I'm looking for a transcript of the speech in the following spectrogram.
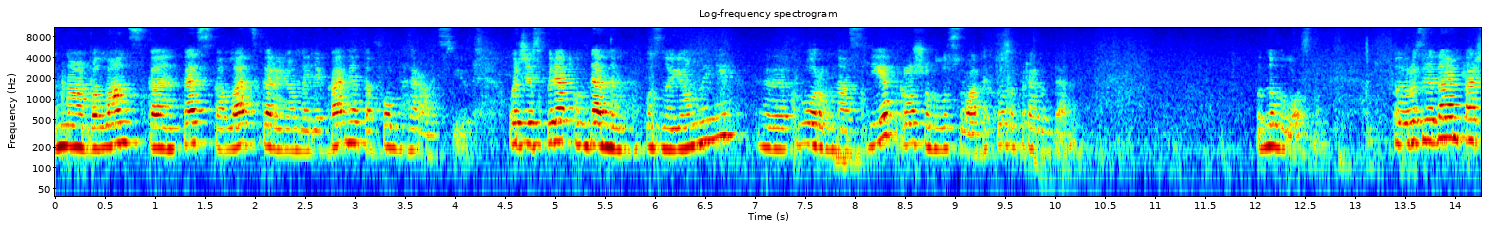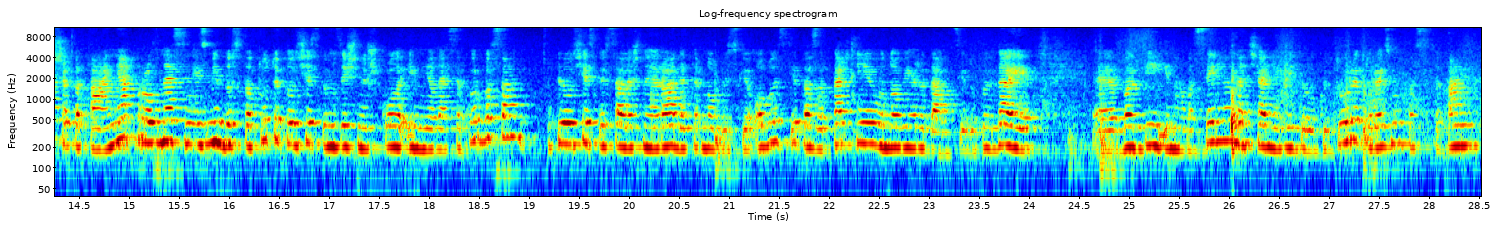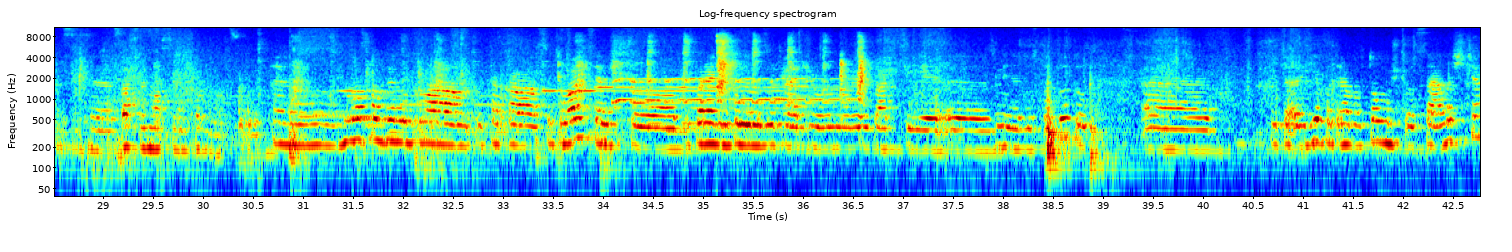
на баланс КНП Скалацька районна лікарня та ФОП Герасію. Отже, з порядком денним ознайомлені. Е, Кворум у нас є. Прошу голосувати. Хто за порядок денний? Одноголосно. Розглядаємо перше питання про внесення змін до статуту Пілочиської музичної школи імені Леся Курбаса Пілочиської селищної ради Тернопільської області та затвердження його новій редакції. Доповідає е, Бабій Інга Васильівна, начальник відділу культури, туризму та з засобів масової інформації. Е, У нас там виникла така ситуація, що попередньо, коли ми затверджували в новій редакції е, зміни до статуту, є потреба в тому, що селище,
